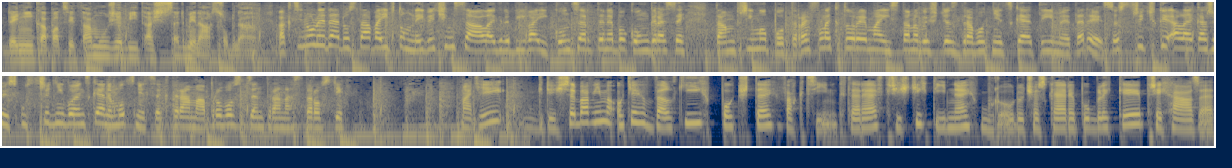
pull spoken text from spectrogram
Denní kapacita může být až sedminásobná. Vakcínu lidé dostávají v tom největším sále, kde bývají koncerty nebo kongresy. Tam přímo pod reflektory mají stanoviště zdravotnické týmy, tedy sestřičky a lékaři z ústřední vojenské nemocnice, která má provoz centra na starosti. Matěj, Když se bavíme o těch velkých počtech vakcín, které v příštích týdnech budou do České republiky přicházet,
